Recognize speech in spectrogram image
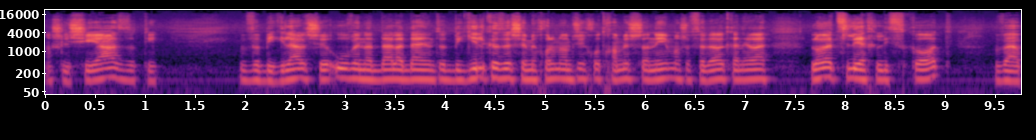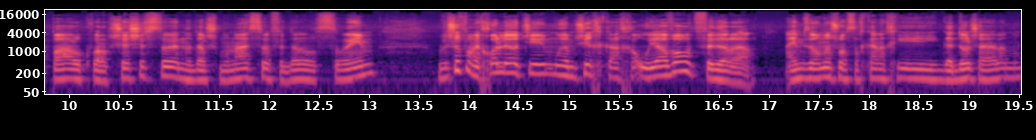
השלישייה הזאתי ובגלל שהוא ונדל עדיין, אתה יודע, בגיל כזה שהם יכולים להמשיך עוד חמש שנים, או שפדר כנראה לא יצליח לזכות והפער הוא כבר 16, נדל 18, פדר 20 ושוב פעם, יכול להיות שאם הוא ימשיך ככה, הוא יעבור את פדרר. האם זה אומר שהוא השחקן הכי גדול שהיה לנו?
